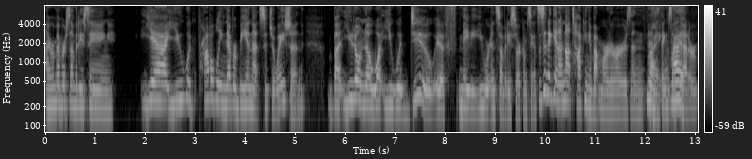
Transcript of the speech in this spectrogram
I remember somebody saying, yeah, you would probably never be in that situation. But you don't know what you would do if maybe you were in somebody's circumstances. And again, I'm not talking about murderers and, and Right, things right. like that, or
